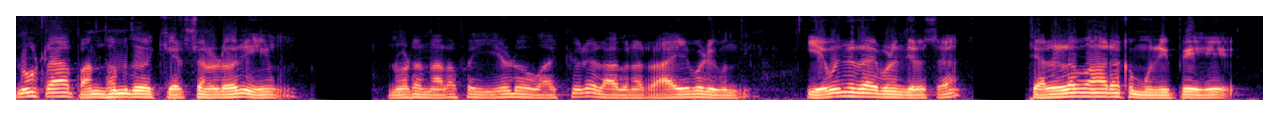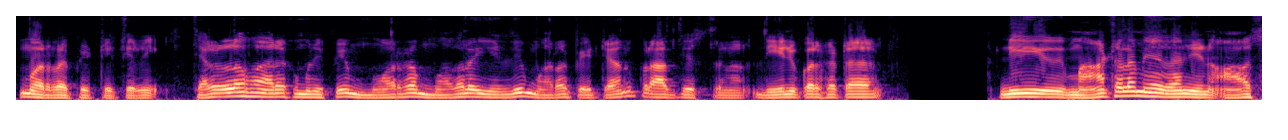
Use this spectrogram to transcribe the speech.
నూట పంతొమ్మిదవ కీర్తనలోని నూట నలభై ఏడో వాక్యంలో లాగున రాయబడి ఉంది. ఏమని రాయబడింది తెలుసా? తెల్లవారకు మునిపే మొర్ర పెట్టి తిని తెల్లవారకు మునిపే మొర్ర మొదలయ్యింది మొర్ర పెట్టాను ప్రార్థిస్తున్నాను. దేని కొరకట? నీ మాటల మీద నేను ఆశ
